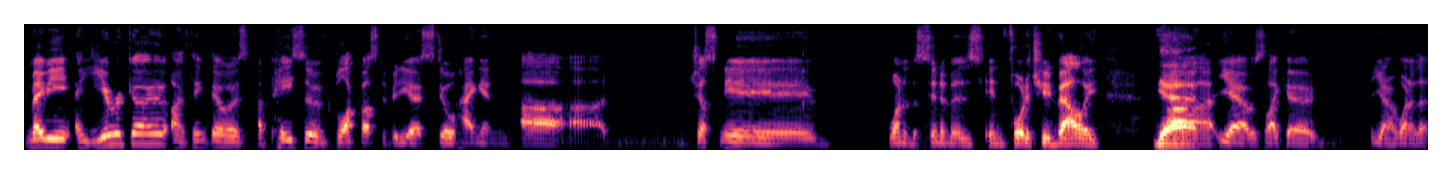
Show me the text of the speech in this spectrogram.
maybe a year ago. I think there was a piece of Blockbuster video still hanging uh, just near one of the cinemas in Fortitude Valley. Yeah, uh, yeah, it was like a you know one of the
